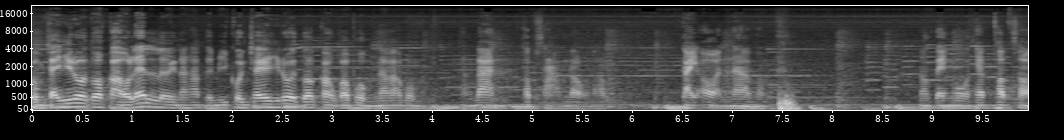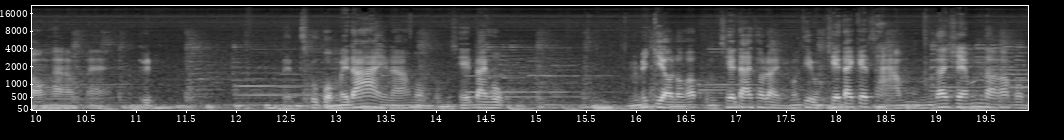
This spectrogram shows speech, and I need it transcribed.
ผมใช้ฮีโร่ตัวเก่าเล่นเลยนะครับ แต่มีคนใช้ฮีโร่ตัวเก่ากว่าผมนะครับผมทางด้านท็อปสามเรานะครับ ไก่อ่อนนะครับผมน้องแตงโมแทบท็อปสองครับอึดแต่สูผมไม่ได้นะครับผมผมเชสได้หกมันไม่เกี่ยวหรอกครับผมเชสได้เท่าไหร่บางทีผมเชสได้แค่สามผมได้แชมป์นะครับผม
